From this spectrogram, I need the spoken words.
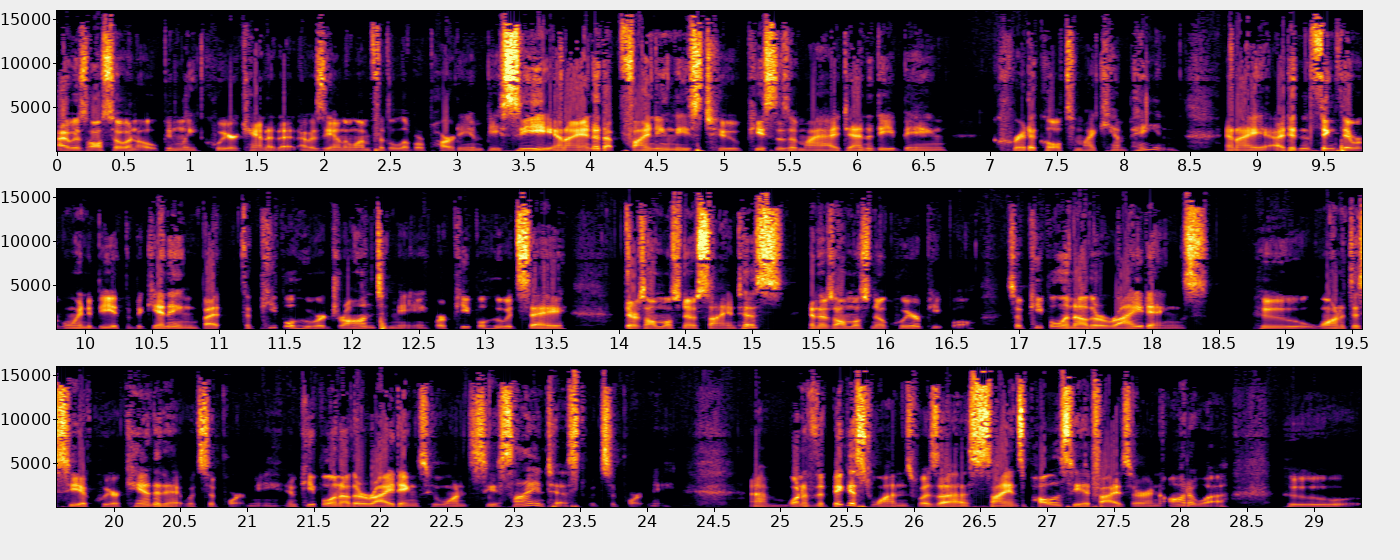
I, was also an openly queer candidate. I was the only one for the Liberal Party in BC. And I ended up finding these two pieces of my identity being critical to my campaign. And I, I didn't think they were going to be at the beginning, but the people who were drawn to me were people who would say, there's almost no scientists and there's almost no queer people. So people in other ridings who wanted to see a queer candidate would support me, and people in other ridings who wanted to see a scientist would support me. Um, one of the biggest ones was a science policy advisor in Ottawa, who,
